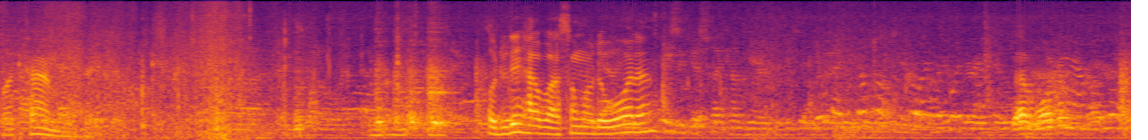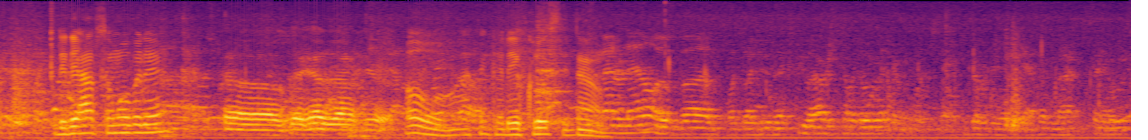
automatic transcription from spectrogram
What time is it? Oh, do they have uh, some of the water? That water? Did they have some over there? Uh, they had it out here. Oh, I think they closed it down. matter now of, uh, what do I do the next few hours until I go to the airport, so. Yeah, doesn't matter, say no, yeah.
